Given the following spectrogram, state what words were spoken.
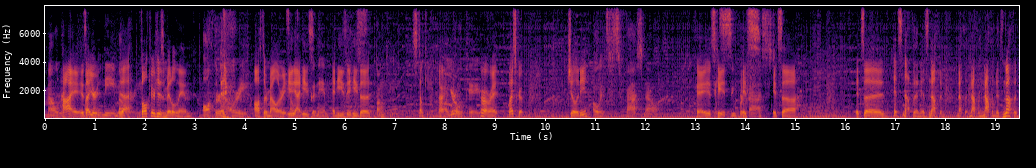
Mallory. Hi, is that your? Is that- Falkner's his middle name. Author Mallory. Author Mallory. He, yeah, he's good name. And he's he's a Donkey. stunky. Oh, all Oh, you're okay. you're all right. Vice grip. Agility. Oh, it's fast now. Okay, it's It's super it's, fast. It's uh, it's uh, it's nothing. It's nothing. Nothing. Nothing. Nothing. It's nothing.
